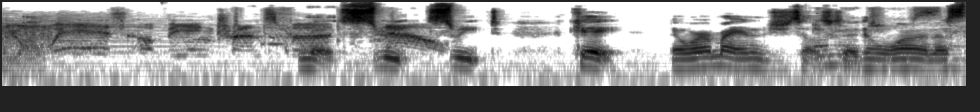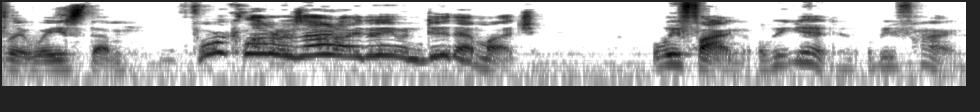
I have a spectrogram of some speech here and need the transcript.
Your wares are being transferred No, sweet, now. sweet. Okay, Now, where are my energy cells? 'Cause I don't want to necessarily waste them. Four kilometers out, I didn't even do that much. We'll be fine. We'll be good. We'll be fine.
